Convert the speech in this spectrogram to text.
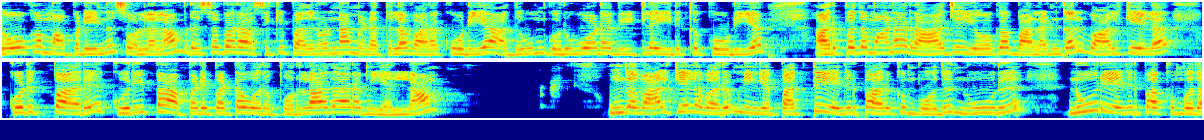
யோகம் அப்படின்னு சொல்லலாம். ரிஷப ராசிக்கு பதினொன்றாம் இடத்துல வரக்கூடிய அதுவும் குருவோட வீட்டில் இருக்கக்கூடிய அற்புதமான ராஜ யோக பலன்கள் வாழ்க்கையில் கொடுப்பாரு. குறிப்பாக அப்படிப்பட்ட ஒரு பொருளாதாரம் எல்லாம் உங்கள் வாழ்க்கையில் வரும். நீங்கள் பத்து எதிர்பார்க்கும் போது நூறு நூறு எதிர்பார்க்கும் போது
